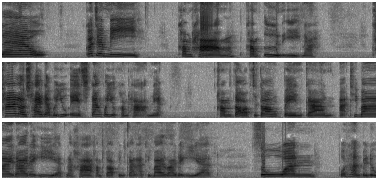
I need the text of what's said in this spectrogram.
แล้วก็จะมีคำถามคำอื่นอีกนะ ถ้าเราใช้ WH ตั้งประโยคคำถามเนี่ยคำตอบจะต้องเป็นการอธิบายรายละเอียดนะคะคำตอบเป็นการอธิบายรายละเอียด ส่วนโพสหันไปดู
